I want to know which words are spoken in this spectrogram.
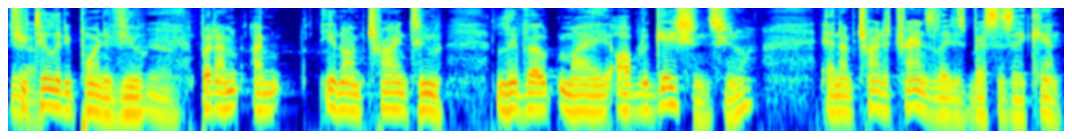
futility yeah. point of view, yeah. but I'm I'm you know I'm trying to live out my obligations. You know, and I'm trying to translate as best as I can.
